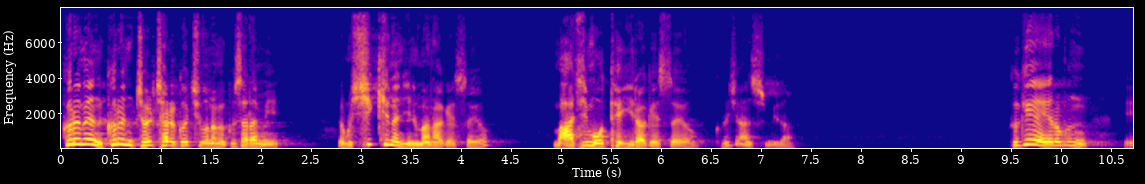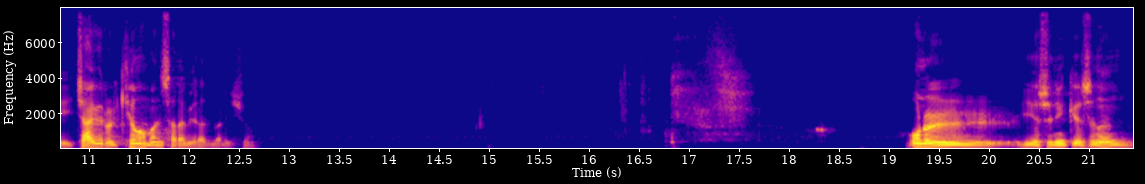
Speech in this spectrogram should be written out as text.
그러면 그런 절차를 거치고 나면 그 사람이 여러분 시키는 일만 하겠어요? 마지못해 일하겠어요? 그러지 않습니다. 그게 여러분 자유를 경험한 사람이란 말이죠. 오늘 예수님께서는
